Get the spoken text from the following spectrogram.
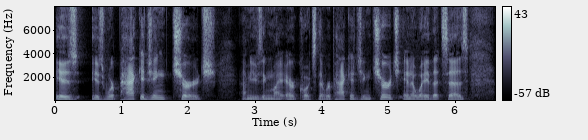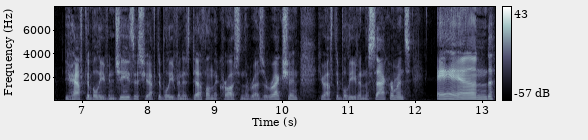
is is we're packaging church. I'm using my air quotes there. We're packaging church in a way that says you have to believe in Jesus. You have to believe in his death on the cross and the resurrection. You have to believe in the sacraments. And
